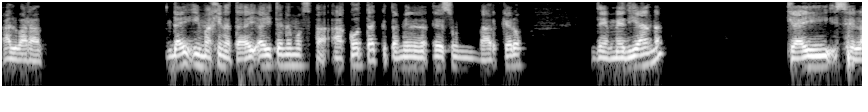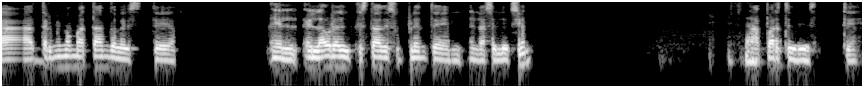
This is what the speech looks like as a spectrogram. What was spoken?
Alvarado. De ahí, imagínate, ahí, tenemos a Cota, que también es un arquero de mediana, que ahí se la terminó matando este el, el el que está de suplente en, la selección. Aparte de este,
